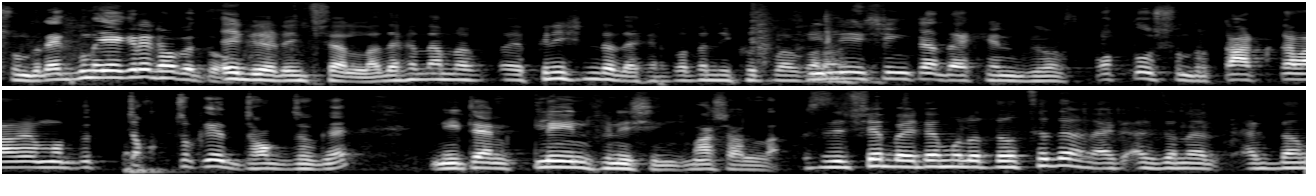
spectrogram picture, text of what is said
সুন্দর একদম এ গ্রেড হবে তো? এই গ্রেড ইনশাআল্লাহ। দেখেন আমরা ফিনিশিংটা দেখেন কত নিখুঁত ভাবে ফিনিশিংটা দেখেন ভিউয়ার্স কত সুন্দর। কাট কালারের মধ্যে চকচকে ঝকঝকে নিট অ্যান্ড ক্লিন ফিনিশিং মাশাআল্লাহ। শেপ এটা মূলত হচ্ছে ধরেন একজনের একদম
